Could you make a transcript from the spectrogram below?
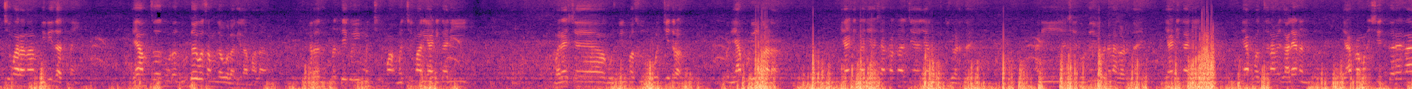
मच्छीमारांना दिली जात नाही. हे आमचं थोडं दुर्दैव समजावं लागेल आम्हाला. कारण प्रत्येक वेळी मच्छीमा मच्छीमार या ठिकाणी बऱ्याचशा गोष्टींपासून वंचित राहतो. पण यापुढील काळात या ठिकाणी अशा प्रकारच्या ज्या गोष्टी घडत आहेत आणि अशी दुर्दैवी घटना घडत आहेत या ठिकाणी त्या पंचनामे झाल्यानंतर ज्याप्रमाणे शेतकऱ्यांना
